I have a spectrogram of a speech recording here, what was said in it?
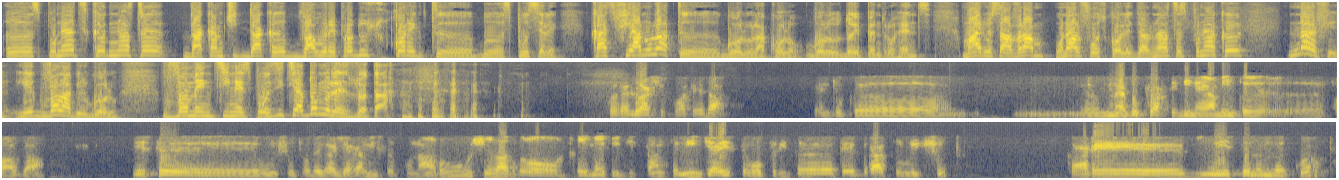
uh, spuneați că noastră, dacă, am, cit- dacă v-au reprodus corect uh, bă, spusele, că ați fi anulat uh, golul acolo, golul 2 pentru Hens. Marius Avram, un alt fost coleg de-al noastră, spunea că n-ar fi, e valabil golul. Vă mențineți poziția, domnule Zota? Fără doar și poate da. Pentru că uh, mi-aduc foarte bine aminte uh, faza. Este un șut, o degajare a lui Săpunaru și la vreo 3 metri distanță mingea este oprită pe brațul lui șut care nu este lângă corp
